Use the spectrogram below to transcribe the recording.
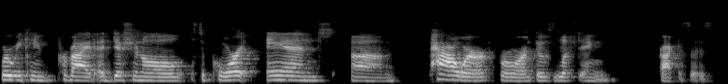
where we can provide additional support and um, power for those lifting practices.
